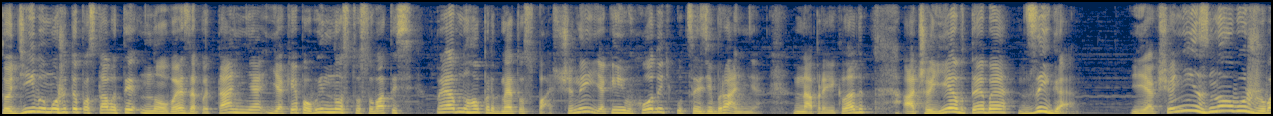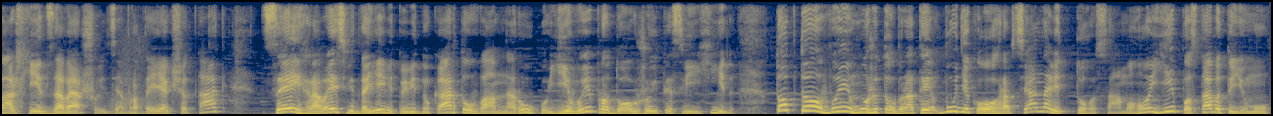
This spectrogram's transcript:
тоді ви можете поставити нове запитання, яке повинно стосуватись певного предмету спадщини, який входить у це зібрання. Наприклад, а чи є в тебе дзига? Якщо ні, знову ж ваш хід завершується. Проте, якщо так, цей гравець віддає відповідну карту вам на руку, і ви продовжуєте свій хід. Тобто ви можете обрати будь-якого гравця, навіть того самого, і поставити йому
